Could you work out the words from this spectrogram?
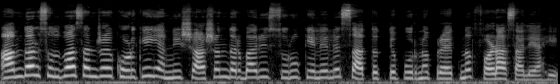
आमदार सुलभा संजय खोडके यांनी शासन दरबारी सुरू केलेले सातत्यपूर्ण प्रयत्न फळास आले आहे.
